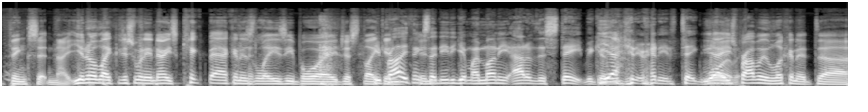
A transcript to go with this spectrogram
thinks at night? You know, like just when he now he's kicked back in his lazy boy, just like he probably in- thinks in- I need to get my money out of this state because Yeah. we're getting ready to take more. Yeah, he's probably looking at. Uh,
